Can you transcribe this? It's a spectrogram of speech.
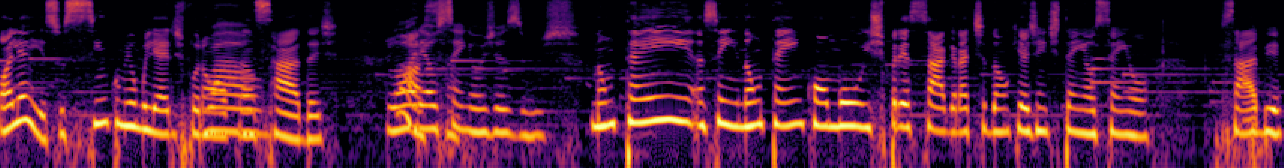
Olha isso, 5 mil mulheres foram Uau. alcançadas. Glória ao Nossa. Senhor Jesus. Não tem, assim, não tem como expressar a gratidão que a gente tem ao Senhor, sabe?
